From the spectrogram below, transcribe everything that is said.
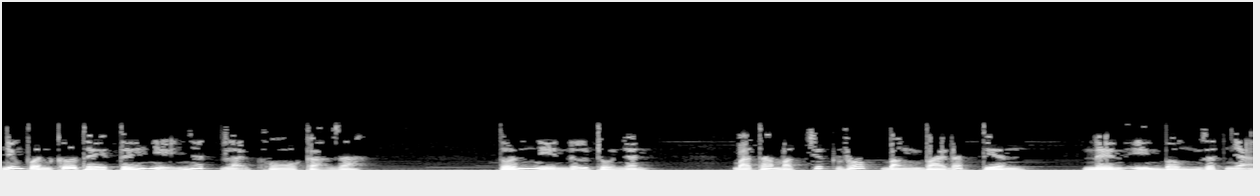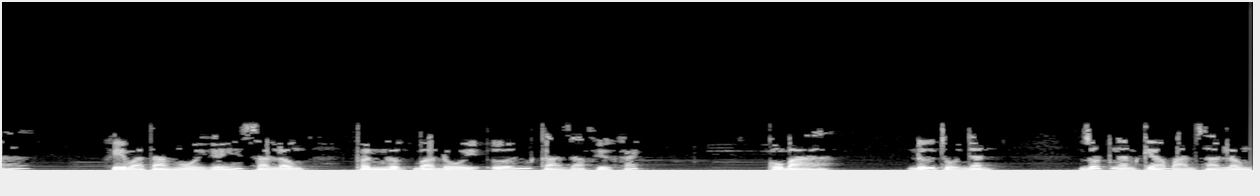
Những phần cơ thể tế nhị nhất lại khô cả ra. Tuấn nhìn nữ chủ nhân. Bà ta mặc chiếc rốt bằng vải đắt tiền, nên in bông rất nhã. Khi bà ta ngồi ghế salon, phần ngực và đùi ưỡn cả ra phía khách. Cô ba, nữ chủ nhân, rút ngăn kéo bản sa lông,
